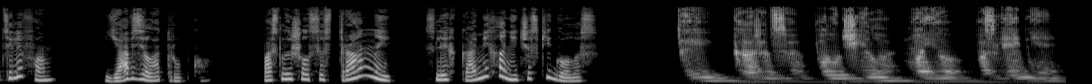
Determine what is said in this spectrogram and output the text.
телефон. Я взяла трубку. Послышался странный, слегка механический голос. «Ты, кажется, получила мое последнее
